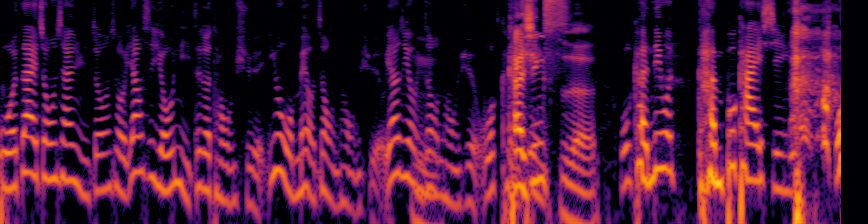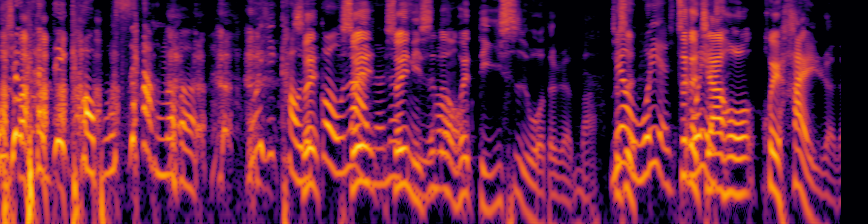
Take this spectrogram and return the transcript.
我在中山女中的时候，要是有你这个同学，因为我没有这种同学，要是有你这种同学，嗯、我肯定开心死了。我肯定会很不开心，我就肯定考不上了。我已经考的够烂了。所以，所以，所以你是那种会敌视我的人吧？没有，我也这个家伙会害人。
